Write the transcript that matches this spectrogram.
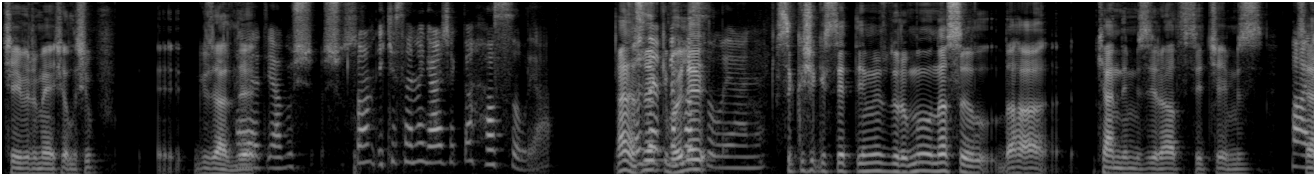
çevirmeye çalışıp güzeldi. Evet ya bu şu, şu son iki sene gerçekten hasıl ya. Yani sürekli böyle yani. sıkışık hissettiğimiz durumu nasıl daha kendimizi rahat hissedeceğimiz Hale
